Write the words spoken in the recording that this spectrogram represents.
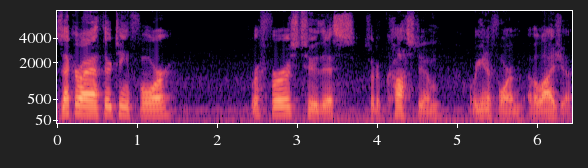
Zechariah 13:4 refers to this sort of costume or uniform of Elijah.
